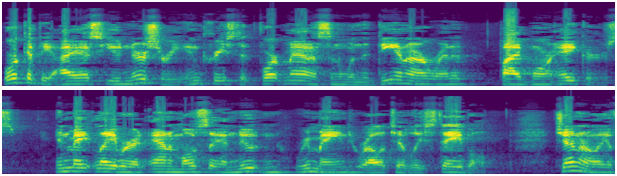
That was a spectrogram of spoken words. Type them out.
Work at the ISU nursery increased at Fort Madison when the DNR rented 5 more acres. Inmate labor at Anamosa and Newton remained relatively stable. Generally,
